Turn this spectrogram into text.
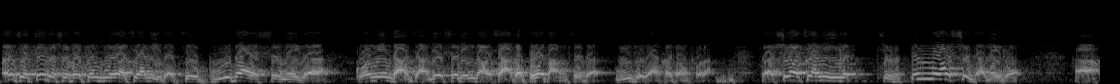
而且这个时候中国要建立的就不再是那个国民党蒋介石领导下的多党制的民主联合政府了，是吧？是要建立一个就是东欧式的那种，啊。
